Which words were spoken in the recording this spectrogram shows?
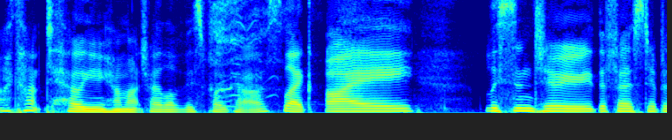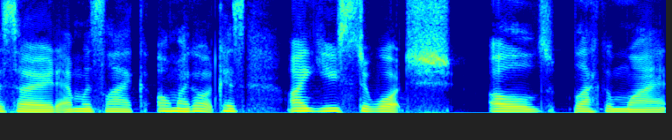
I can't tell you how much I love this podcast. like I listened to the first episode and was like, "Oh my god," because I used to watch old black and white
